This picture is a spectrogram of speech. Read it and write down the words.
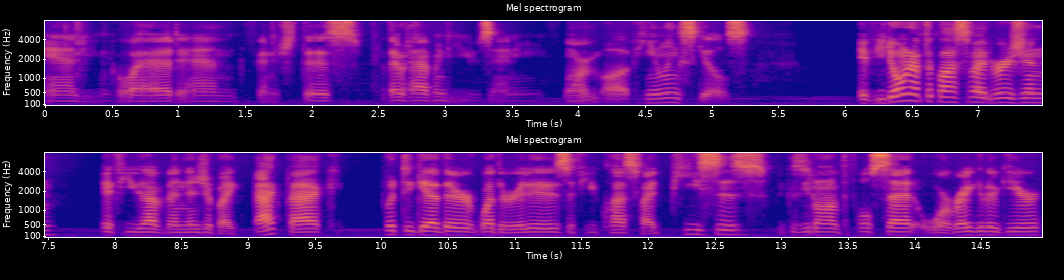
and you can go ahead and finish this without having to use any form of healing skills. If you don't have the classified version, if you have a Ninja Bike backpack put together, whether it is a few classified pieces because you don't have the full set or regular gear,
